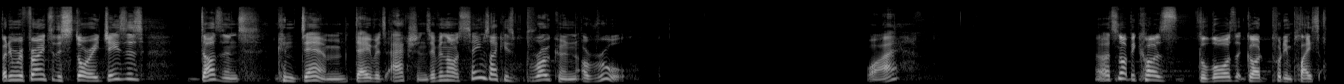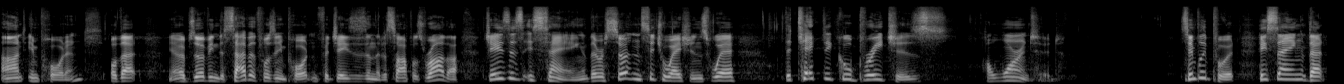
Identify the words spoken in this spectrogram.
But in referring to this story, Jesus doesn't condemn David's actions, even though it seems like he's broken a rule. Why? Well, it's not because the laws that God put in place aren't important or that you know, observing the Sabbath wasn't important for Jesus and the disciples. Rather, Jesus is saying there are certain situations where the technical breaches are warranted. Simply put, he's saying that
